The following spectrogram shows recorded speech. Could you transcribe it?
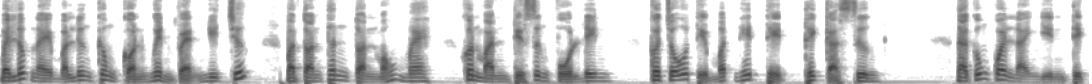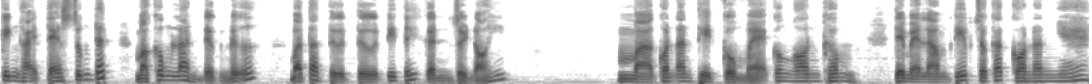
Bởi lúc này bà Lương không còn nguyên vẹn như trước, mà toàn thân toàn máu me, khuôn mặt thì sưng phủ lên, có chỗ thì mất hết thịt, thấy cả xương. Ngài cũng quay lại nhìn thì kinh hãi té xuống đất mà không lan được nữa, Bà ta từ từ đi tới gần rồi nói. Mà con ăn thịt của mẹ có ngon không? Để mẹ làm tiếp cho các con ăn nhé.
